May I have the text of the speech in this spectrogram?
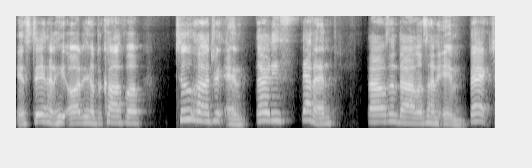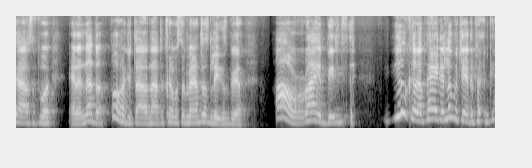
Instead, honey, he ordered him to cough up two hundred and thirty-seven thousand dollars, honey, in back child support and another four hundred thousand dollars to cover Samantha's legal bill. All right, bitch, you could have paid it. Look what you had to pay.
